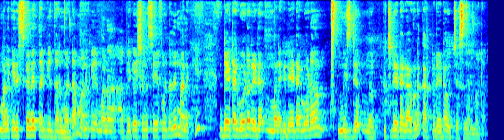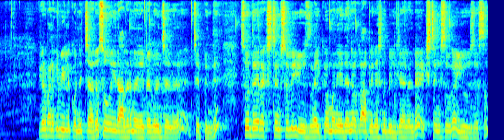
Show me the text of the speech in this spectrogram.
మనకి రిస్క్ అనేది తగ్గిద్ది అనమాట మనకి మన అప్లికేషన్ సేఫ్ ఉంటుంది. మనకి డేటా కూడా రిడ మనకి డేటా కూడా మిస్ పిచ్ డేటా కాకుండా కరెక్ట్ డేటా వచ్చేస్తుంది అనమాట ఇక్కడ మనకి వీళ్ళు కొన్ని ఇచ్చారు సో ఇది ఆల్రెడీ మన ఏపీ గురించి చెప్పింది. So they're extensively use like మనం ఏదైనా ఒక అప్లికేషన్ బిల్డ్ చేయాలంటే ఎక్స్టెన్సివ్గా యూజ్ చేస్తాం.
